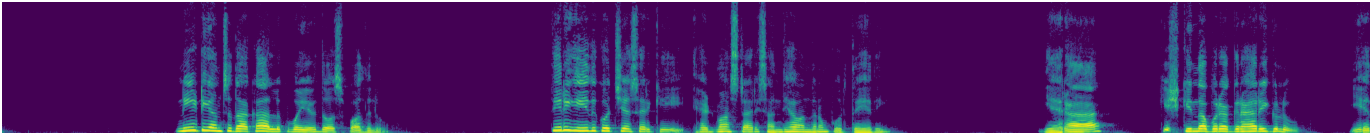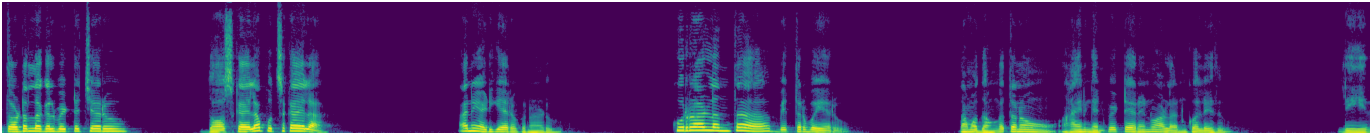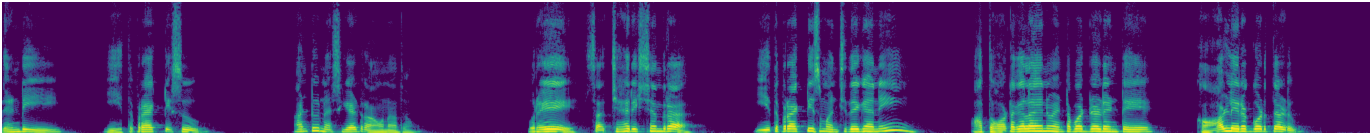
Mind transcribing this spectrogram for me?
నీటి అంచు దాకా అల్లుకుపోయేవి దోసపాదులు తిరిగి ఈదుకొచ్చేసరికి హెడ్ మాస్టారి సంధ్యావందనం పూర్తయ్యేది. ఎరా కిష్కిందాపురి అగ్రహారీకులు ఏ తోటలు తగలబెట్టొచ్చారు? దోసకాయలా పుచ్చకాయలా? అని అడిగారు ఒకనాడు. కుర్రాళ్ళంతా బిత్తరబోయారు తమ దొంగతనం ఆయన కనిపెట్టారని వాళ్ళు అనుకోలేదు. లేదండి ఈత ప్రాక్టీసు అంటూ నసిగాడు రామనాథం. ఒరే సత్యహరిశ్చంద్ర ఈత ప్రాక్టీస్ మంచిదే కానీ ఆ తోటగల ఆయన వెంటబడ్డాడంటే కాళ్ళు ఇరగొడతాడు.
